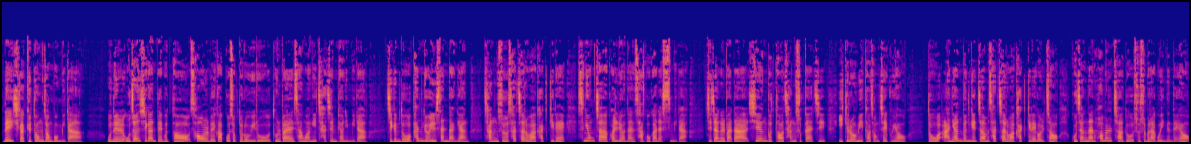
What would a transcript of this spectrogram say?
네, 이 시각 교통정보입니다. 오늘 오전 시간대부터 서울 외곽고속도로 위로 돌발 상황이 잦은 편입니다. 지금도 판교 일산 방향 장수 4차로와 갓길에 승용차 관련한 사고가 났습니다. 지장을 받아 시흥부터 장수까지 2km 정체고요. 또 안현분기점 4차로와 갓길에 걸쳐 고장난 화물차도 수습을 하고 있는데요.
